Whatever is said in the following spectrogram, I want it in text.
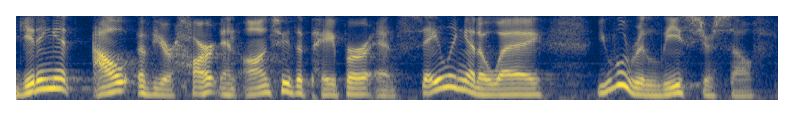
getting it out of your heart and onto the paper and sailing it away, you will release yourself.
